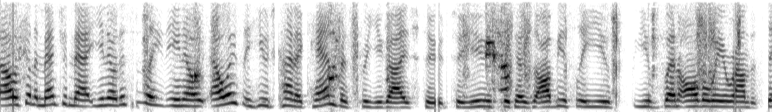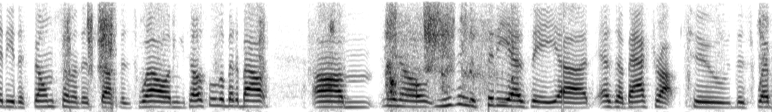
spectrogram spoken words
I was going to mention that you know this is a you know LA's a huge kind of canvas for you guys to to use because obviously you've you've been all the way around the city to film some of this stuff as well. I mean, tell us a little bit about um, you know using the city as a uh, as a backdrop to this web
